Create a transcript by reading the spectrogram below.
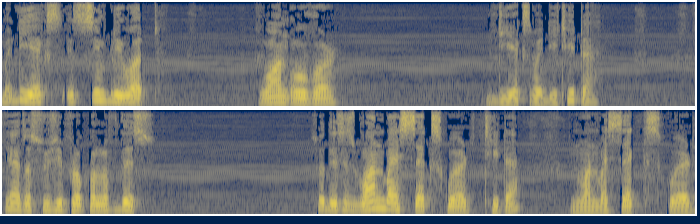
by dx is simply what? 1 over dx by d theta. Yeah just reciprocal of this so this is 1 by sec squared theta and 1 by sec squared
